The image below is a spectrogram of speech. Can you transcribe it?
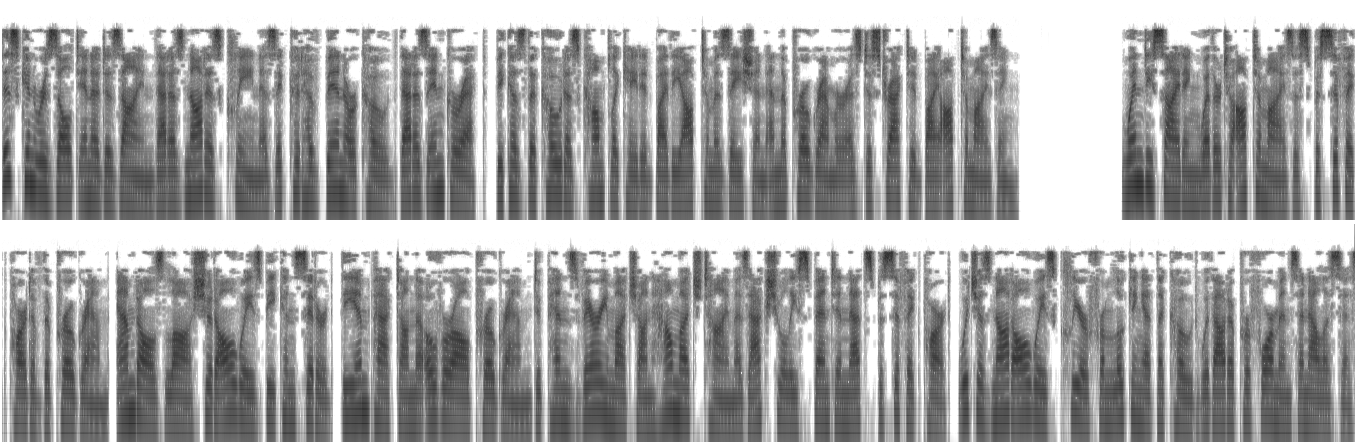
This can result in a design that is not as clean as it could have been or code that is incorrect, because the code is complicated by the optimization and the programmer is distracted by optimizing. When deciding whether to optimize a specific part of the program, Amdahl's law should always be considered. The impact on the overall program depends very much on how much time is actually spent in that specific part, which is not always clear from looking at the code without a performance analysis.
